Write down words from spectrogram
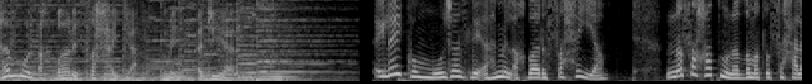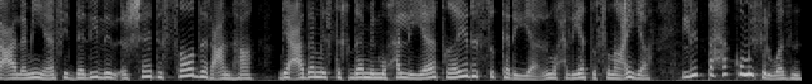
أهم الأخبار الصحية من أجيال. إليكم موجز لأهم الأخبار الصحية. نصحت منظمة الصحة العالمية في الدليل الإرشادي الصادر عنها بعدم استخدام المحليات غير السكرية المحليات الصناعية للتحكم في الوزن.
